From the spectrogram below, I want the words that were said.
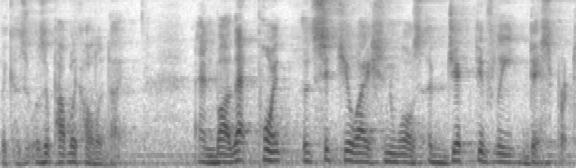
because it was a public holiday. And by that point, the situation was objectively desperate.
